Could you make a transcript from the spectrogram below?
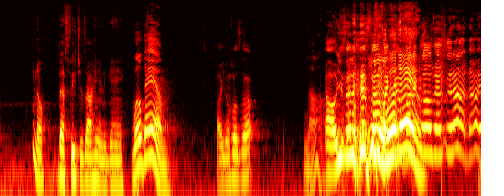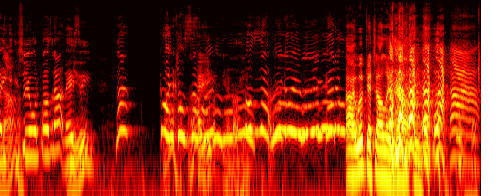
you know best features out here in the game. well, damn. Are you gonna close it up? Nah. Oh, you said it. it sounds said, like "Well, you about to damn." close that shit out. No, No. you sure you want to close it out? They see. No, go ahead and close this out. man. Close this out. Close this out, man. Go ahead, man. You. All right, we'll catch y'all later. Y'all, peace.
